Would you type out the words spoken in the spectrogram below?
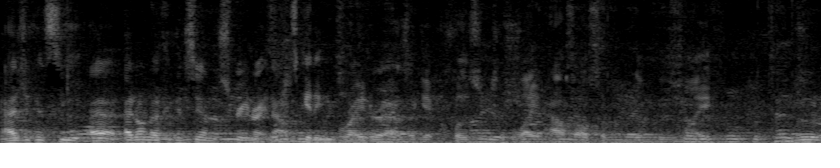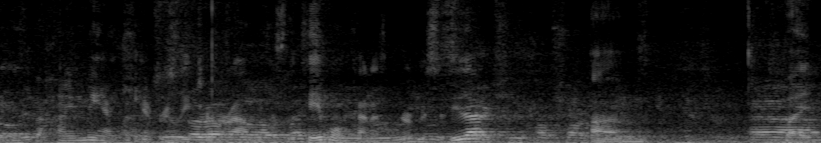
as you can see, I, I, don't know if you can see on the screen right now, it's getting brighter as I get closer to the lighthouse, also from the moonlight. The moon is behind me, I can't really turn around because the cable, kind of nervous to do that. Um, but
